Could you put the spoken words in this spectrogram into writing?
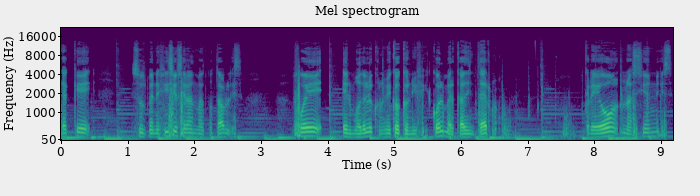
ya que sus beneficios eran más notables. Fue el modelo económico que unificó el mercado interno, creó naciones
